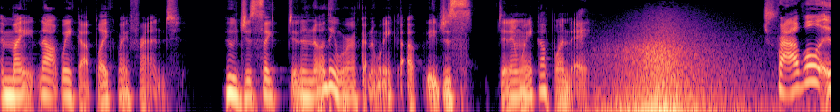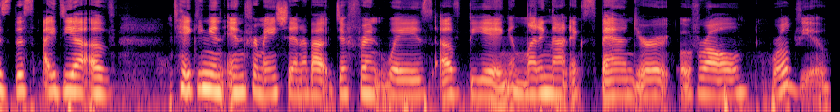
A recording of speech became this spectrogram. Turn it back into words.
I might not wake up like my friend who just like didn't know they weren't going to wake up. They just didn't wake up one day. Travel is this idea of taking in information about different ways of being and letting that expand your overall worldview.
